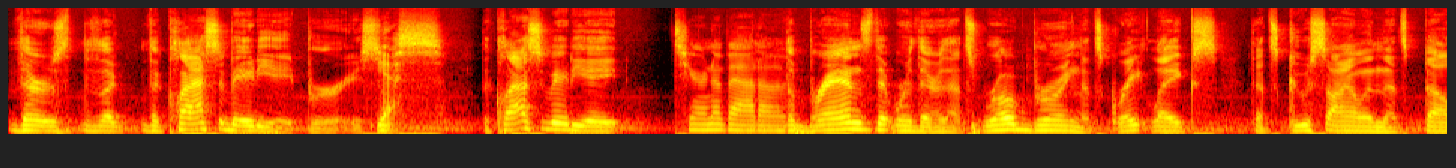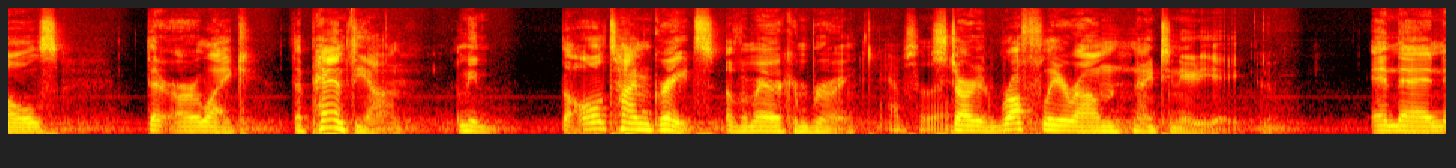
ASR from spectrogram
there's the, the class of 88 breweries. Yes. The class of 88 Sierra Nevada. the brands that were there that's rogue brewing that's great lakes that's goose island that's bells there are like the pantheon i mean the all-time greats of american brewing Absolutely. started roughly around 1988 and then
